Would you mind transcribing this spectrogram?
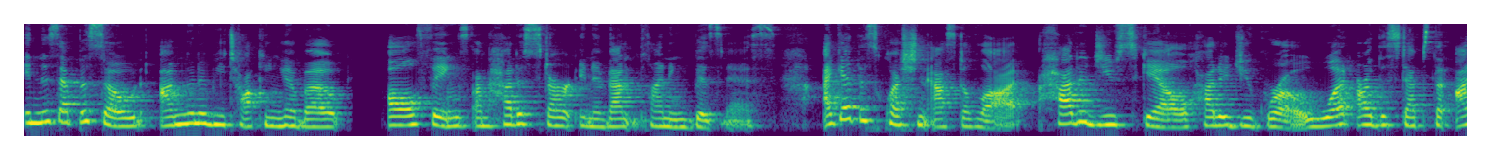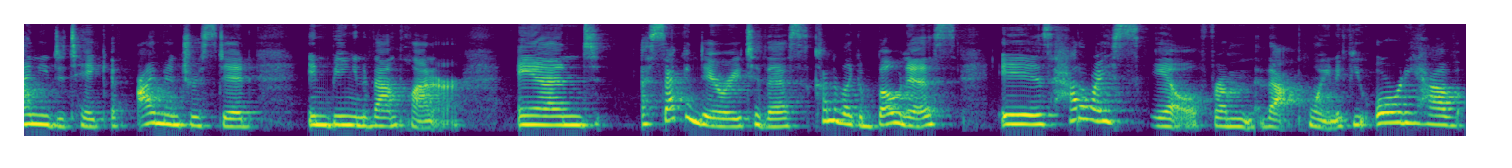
In this episode, I'm going to be talking about all things on how to start an event planning business. I get this question asked a lot. How did you scale? How did you grow? What are the steps that I need to take if I'm interested in being an event planner? And a secondary to this, kind of like a bonus, is how do I scale from that point? If you already have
